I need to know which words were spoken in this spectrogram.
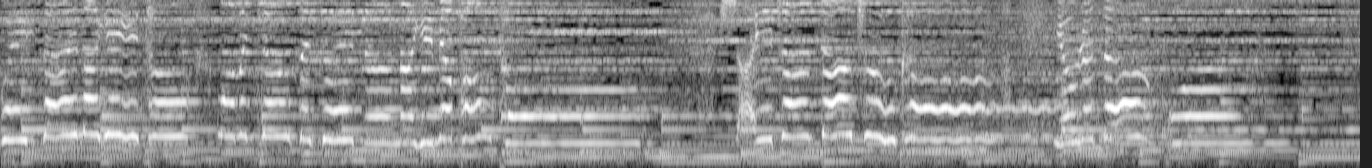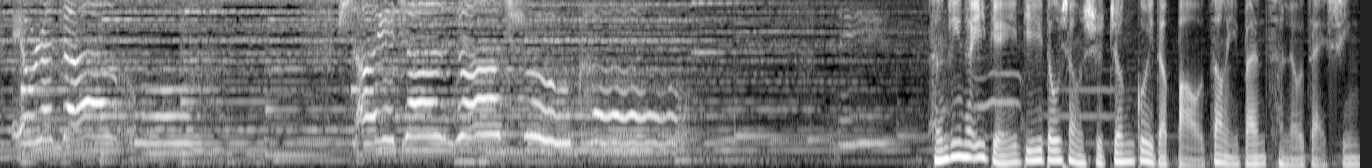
会在那一头，我们将在对的那一秒碰头。下一站的出口，有人等我。有人等我，下一站的出口。曾经的一点一滴都像是珍贵的宝藏一般存留在心。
